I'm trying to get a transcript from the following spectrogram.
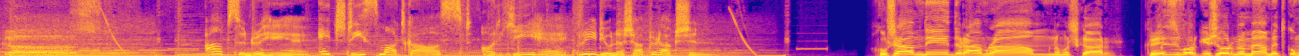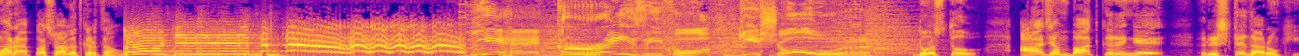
कास्ट आप सुन रहे हैं एच डी स्मार्ट कास्ट और ये है रेडियो नशा प्रोडक्शन खुशामदीद राम राम नमस्कार। क्रेजी फॉर किशोर में मैं अमित कुमार आपका स्वागत करता हूँ। ये है क्रेजी फॉर किशोर दोस्तों आज हम बात करेंगे रिश्तेदारों की।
